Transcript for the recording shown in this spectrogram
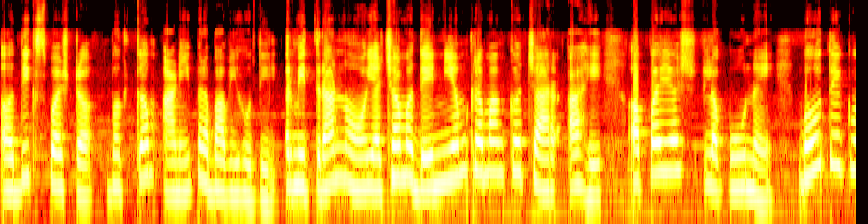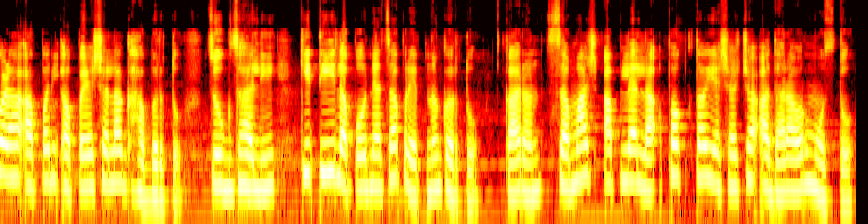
अधिक स्पष्ट भक्कम आणि प्रभावी होतील. तर मित्रांनो याच्यामध्ये नियम क्रमांक चार आहे अपयश लपवू नये. बहुतेक वेळा आपण अपयशाला घाबरतो. चूक झाली की ती लपवण्याचा प्रयत्न करतो. कारण समाज आपल्याला फक्त यशाच्या आधारावर मोजतो.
